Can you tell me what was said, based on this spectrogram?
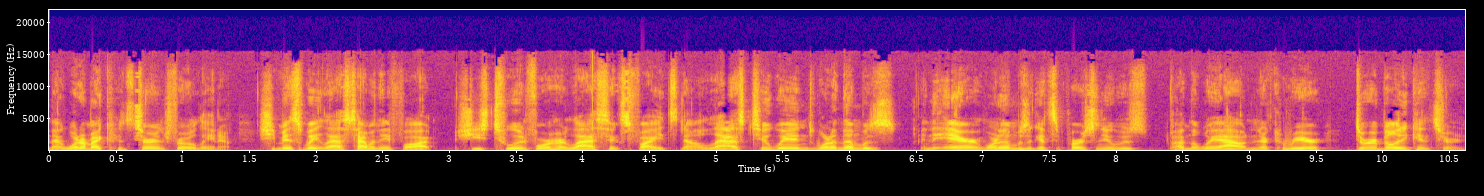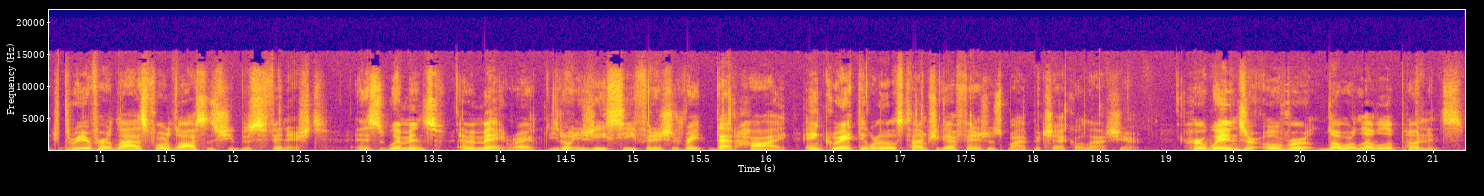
Now, what are my concerns for Elena? She missed weight last time when they fought. She's two and four in her last six fights. Now, last two wins, one of them was in the air. One of them was against a person who was on the way out in their career. Durability concerns. Three of her last four losses, she was finished. And this is women's MMA, right? You don't usually see finishes rate that high. And granted, one of those times she got finished was by Pacheco last year. Her wins are over lower level opponents.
